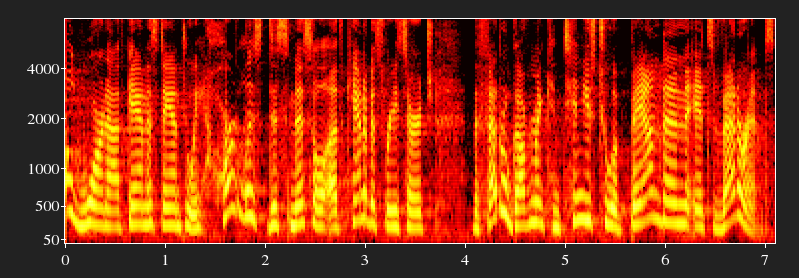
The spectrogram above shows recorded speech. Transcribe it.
Failed war in Afghanistan to a heartless dismissal of cannabis research, the federal government continues to abandon its veterans.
